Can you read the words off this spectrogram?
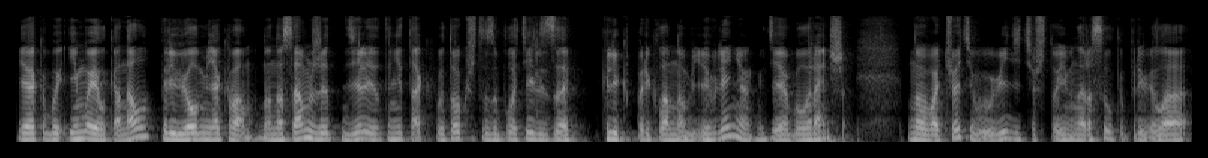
якобы email-канал привел меня к вам. Но на самом же деле это не так. Вы только что заплатили за клик по рекламному объявлению, где я был раньше. Но в отчете вы увидите, что именно рассылка привела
